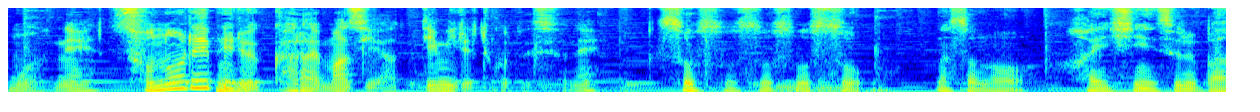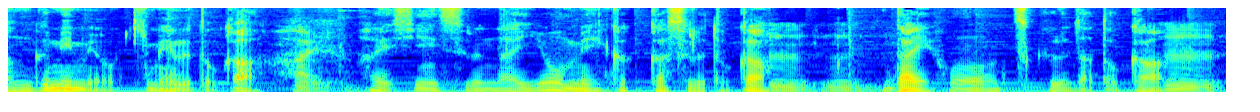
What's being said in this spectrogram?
もうね、そのレベルからまずやってみるってことですよね。そうそうそうそうそう。まあ、その配信する番組名を決めるとか、はい。配信する内容を明確化するとか、うんうん。台本を作るだとか、うん。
